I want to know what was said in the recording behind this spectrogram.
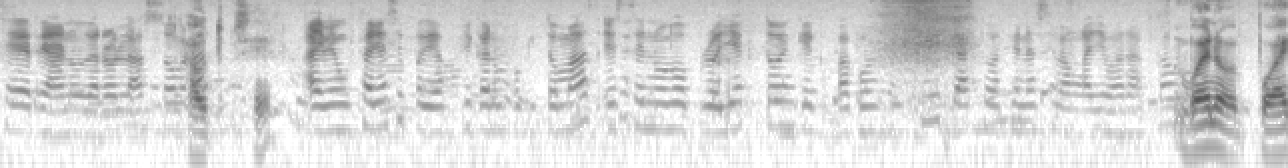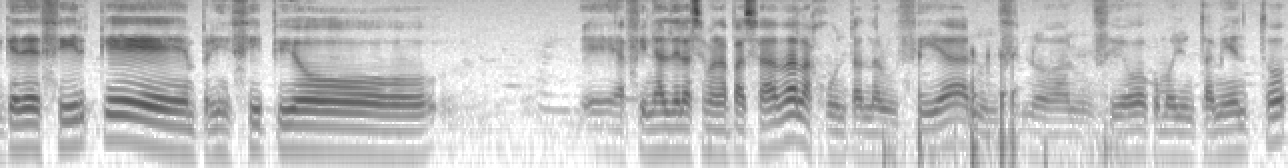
se reanudaron las obras. A mí me gustaría si podía explicar un poquito más este nuevo proyecto, en qué va a consistir, qué actuaciones se van a llevar a cabo. Bueno, pues hay que decir que en principio eh, a final de la semana pasada la Junta de Andalucía nos anunció como ayuntamiento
